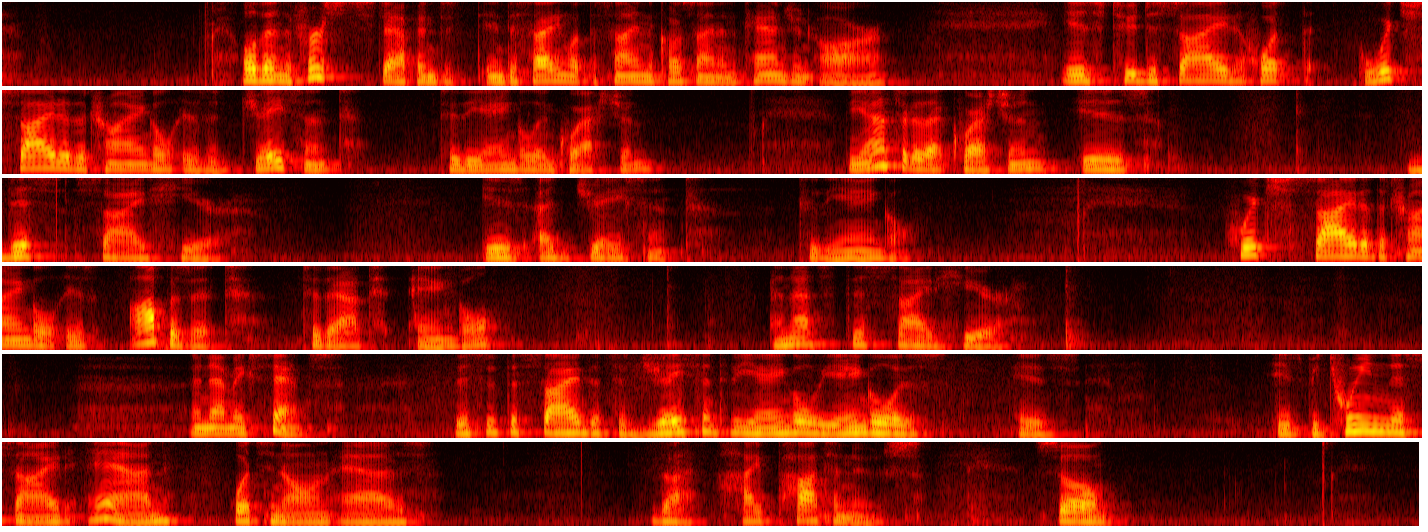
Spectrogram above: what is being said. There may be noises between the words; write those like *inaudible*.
well then the first step in, in deciding what the sine, the cosine, and the tangent are is to decide what the, which side of the triangle is adjacent to the angle in question? The answer to that question is this side here is adjacent to the angle. Which side of the triangle is opposite to that angle? And that's this side here. And that makes sense. This is the side that's adjacent to the angle. The angle is, is, is between this side and what's known as the hypotenuse. So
